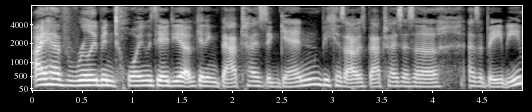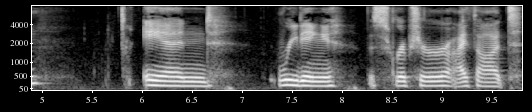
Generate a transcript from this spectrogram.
I have really been toying with the idea of getting baptized again because I was baptized as a as a baby. And reading the scripture, I thought,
